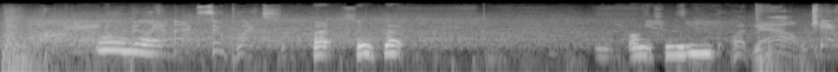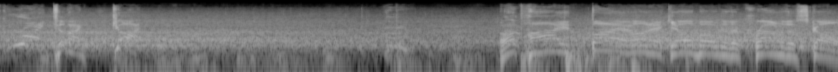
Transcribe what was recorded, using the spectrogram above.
High angle, Ooh. belly to back suplex. Back suplex. Bronson Reed. What now? Kick right to the gut. Up high and bionic elbow to the crown of the skull.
